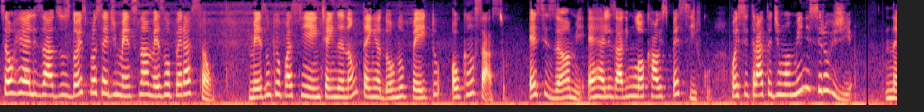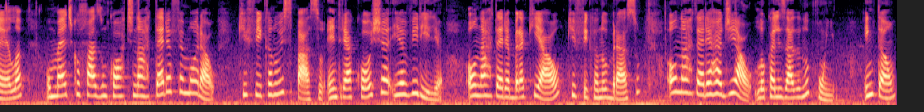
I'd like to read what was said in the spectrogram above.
são realizados os dois procedimentos na mesma operação, mesmo que o paciente ainda não tenha dor no peito ou cansaço. Esse exame é realizado em local específico, pois se trata de uma mini cirurgia. Nela, o médico faz um corte na artéria femoral, que fica no espaço entre a coxa e a virilha, ou na artéria braquial, que fica no braço, ou na artéria radial, localizada no punho. Então,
